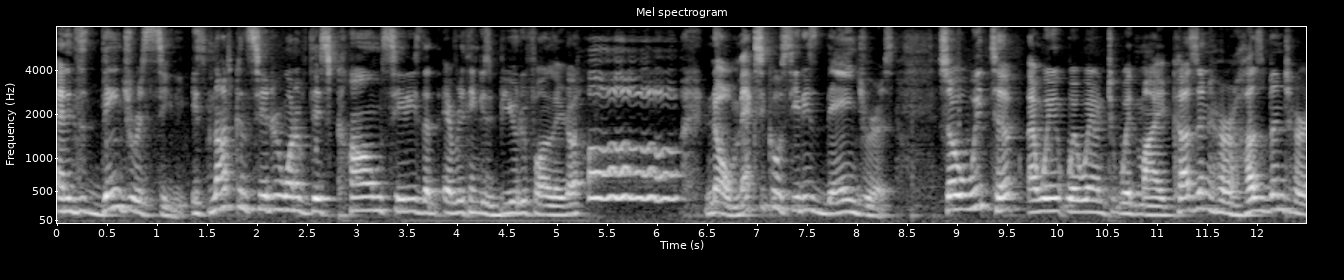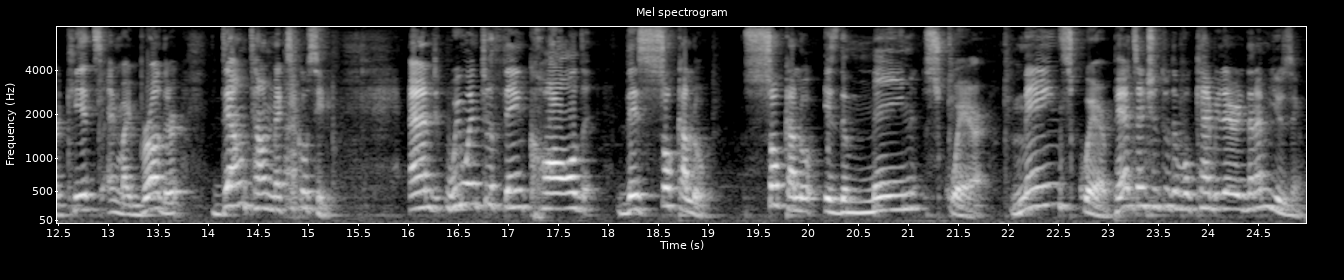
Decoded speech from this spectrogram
And it's a dangerous city. It's not considered one of these calm cities that everything is beautiful and they go, oh. No, Mexico City is dangerous. So we took and we, we went with my cousin, her husband, her kids, and my brother downtown Mexico City. And we went to a thing called the Zócalo. Zócalo is the main square. Main square. Pay attention to the vocabulary that I'm using.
